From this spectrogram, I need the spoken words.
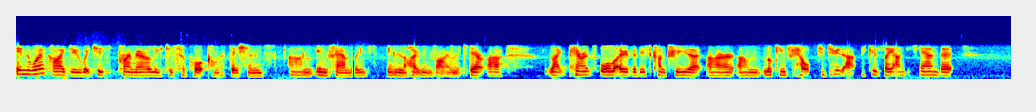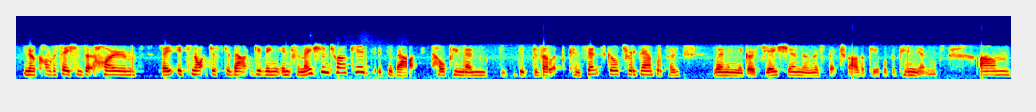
In the work I do, which is primarily to support conversations um, in families in the home environment, there are like parents all over this country that are um, looking for help to do that because they understand that, you know, conversations at home, they, it's not just about giving information to our kids, it's about helping them d- develop consent skills, for example, so learning negotiation and respect for other people's opinions. Um,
